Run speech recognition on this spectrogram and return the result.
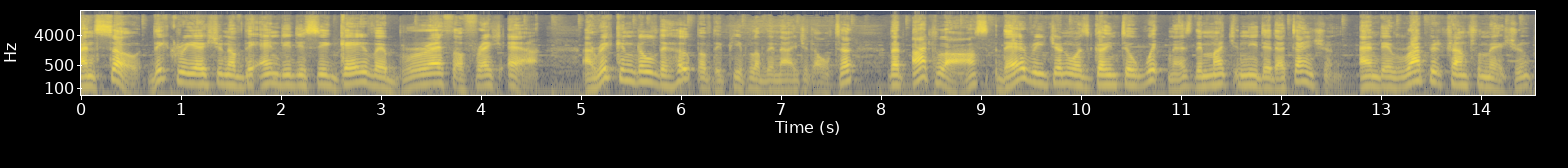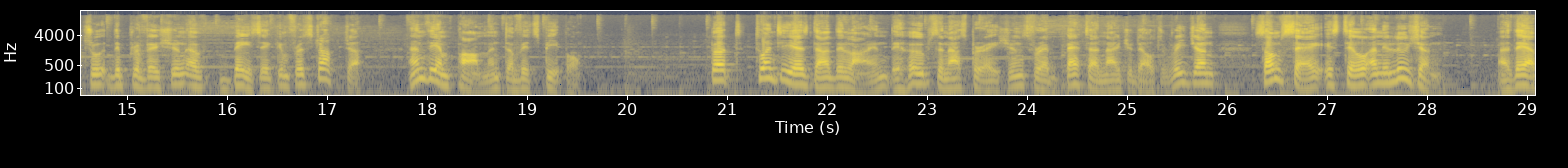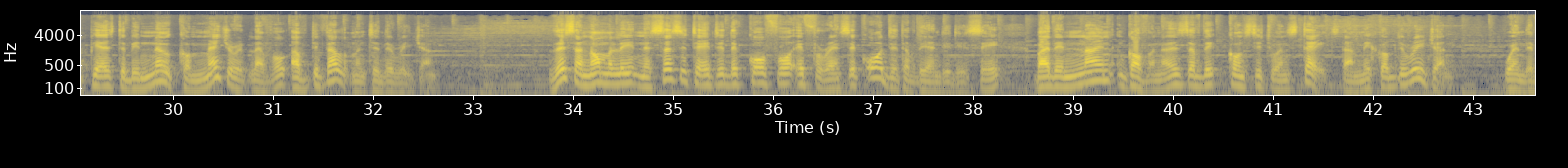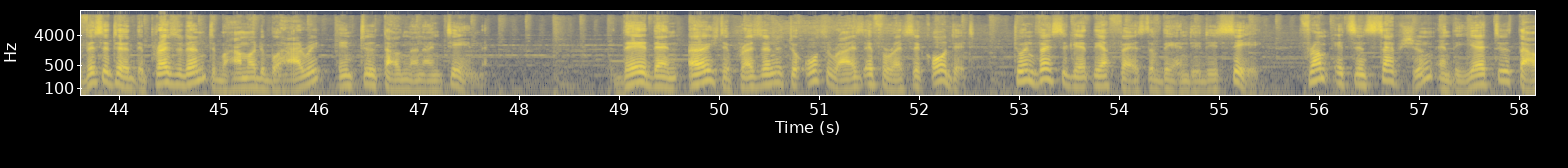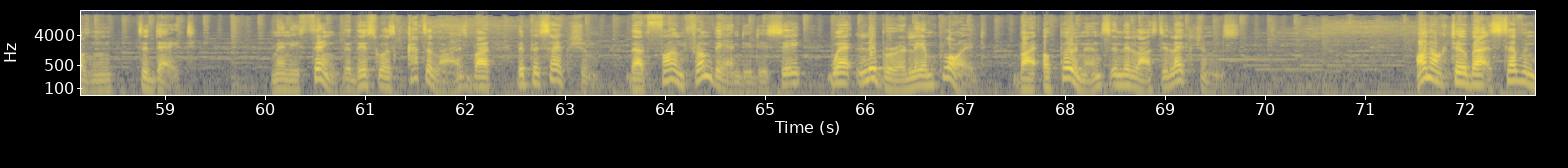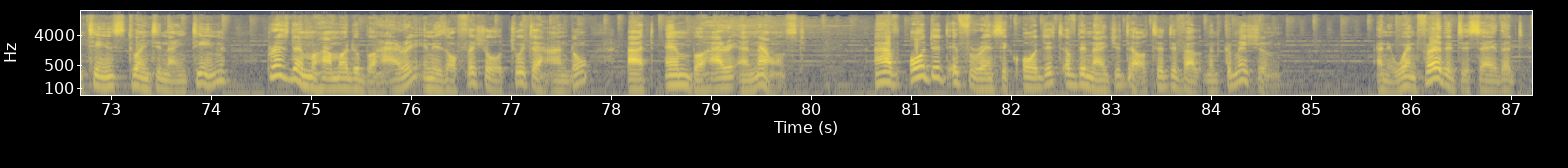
And so, the creation of the NDDC gave a breath of fresh air and rekindled the hope of the people of the Niger Delta that at last their region was going to witness the much needed attention and a rapid transformation through the provision of basic infrastructure and the empowerment of its people. But 20 years down the line, the hopes and aspirations for a better Niger Delta region, some say, is still an illusion as there appears to be no commensurate level of development in the region. This anomaly necessitated the call for a forensic audit of the NDDC by the nine governors of the constituent states that make up the region when they visited the President Muhammadu Buhari in 2019. They then urged the President to authorize a forensic audit to investigate the affairs of the NDDC from its inception in the year 2000 to date. Many think that this was catalyzed by the perception that funds from the NDDC were liberally employed by opponents in the last elections. On October 17, 2019, President Muhammadu Buhari, in his official Twitter handle at M. Buhari announced, I have ordered a forensic audit of the Niger Delta Development Commission. And he went further to say that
